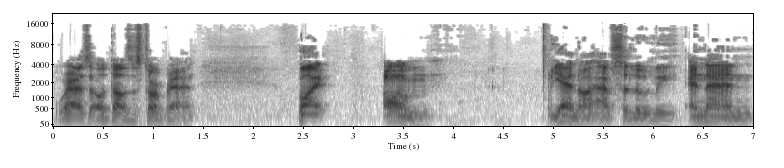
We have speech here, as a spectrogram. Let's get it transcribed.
whereas Odell's a store brand. But, um, yeah, no, absolutely. And then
